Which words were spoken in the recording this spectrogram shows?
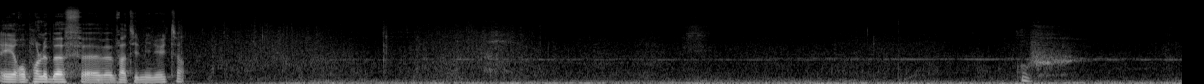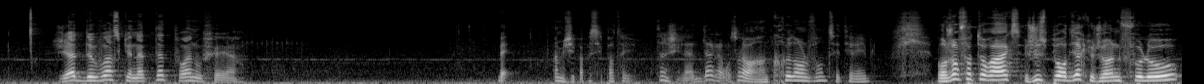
Et reprendre le buff euh, 21 minutes. Ouf. J'ai hâte de voir ce que NatNat pourra nous faire. Mais. Ah, mais j'ai pas passé le portail. Putain, j'ai la dalle, j'ai l'impression d'avoir un creux dans le ventre, c'est terrible. Bonjour Photorax, juste pour dire que je unfollow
